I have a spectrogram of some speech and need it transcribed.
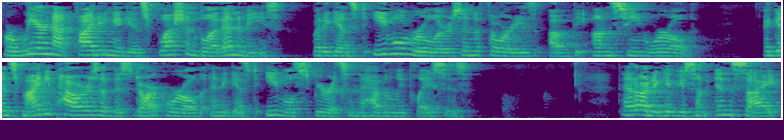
For we are not fighting against flesh and blood enemies, but against evil rulers and authorities of the unseen world, against mighty powers of this dark world, and against evil spirits in the heavenly places. That ought to give you some insight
